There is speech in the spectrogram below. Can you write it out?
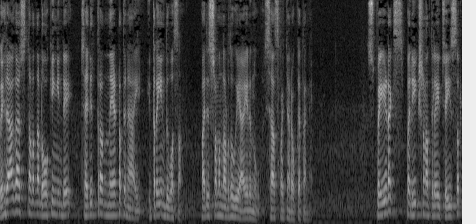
ബഹിരാകാശത്ത് നടന്ന ഡോക്കിങ്ങിന്റെ ചരിത്ര നേട്ടത്തിനായി ഇത്രയും ദിവസം പരിശ്രമം നടത്തുകയായിരുന്നു ശാസ്ത്രജ്ഞരൊക്കെ തന്നെ. സ്പെയ്ഡെക്സ് പരീക്ഷണത്തിലെ ചെയ്സർ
